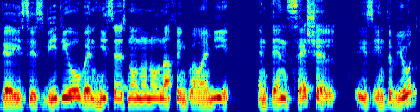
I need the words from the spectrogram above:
there is this video when he says, no, no, no, nothing, why me? And then Šešelj is interviewed,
